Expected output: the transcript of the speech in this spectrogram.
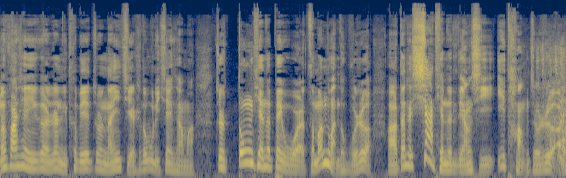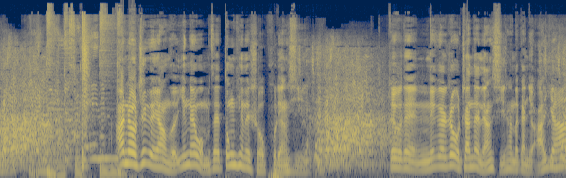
们发现一个让你特别就是难以解释的物理现象吗？就是冬天的被窝怎么暖都不热啊，但是夏天的凉席一躺就热，是吧？按照这个样子，应该我们在冬天的时候铺凉席，对不对？你那个肉粘在凉席上的感觉，哎呀！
